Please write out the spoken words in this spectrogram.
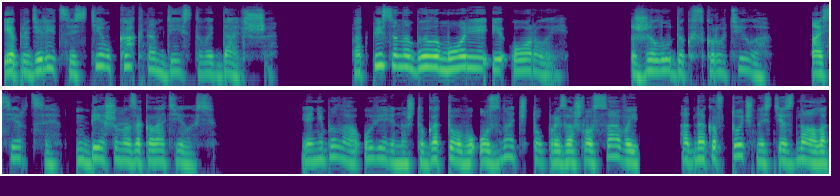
и определиться с тем, как нам действовать дальше. Подписано было море и орлой. Желудок скрутило, а сердце бешено заколотилось. Я не была уверена, что готова узнать, что произошло с Авой, однако в точности знала,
